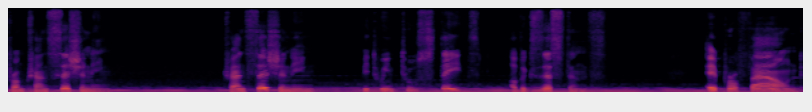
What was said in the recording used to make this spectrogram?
from transitioning, transitioning between two states of existence, a profound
